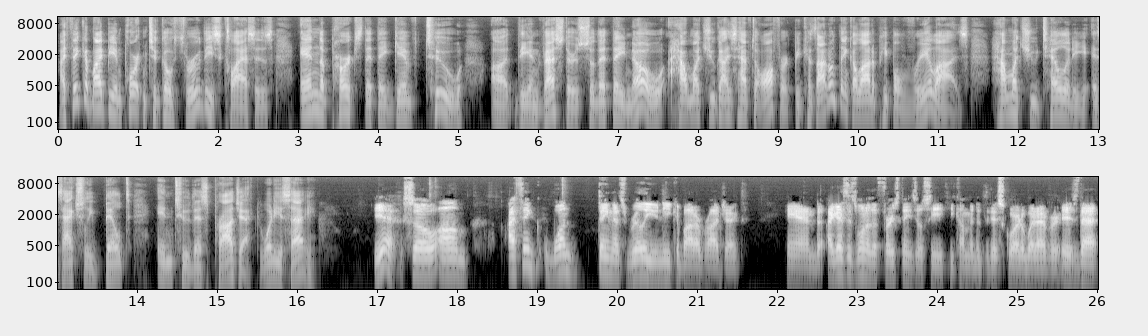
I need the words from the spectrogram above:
I think it might be important to go through these classes and the perks that they give to uh, the investors so that they know how much you guys have to offer. Because I don't think a lot of people realize how much utility is actually built into this project. What do you say? Yeah. So um, I think one thing that's really unique about our project and I guess it's one of the first things you'll see if you come into the Discord or whatever is that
